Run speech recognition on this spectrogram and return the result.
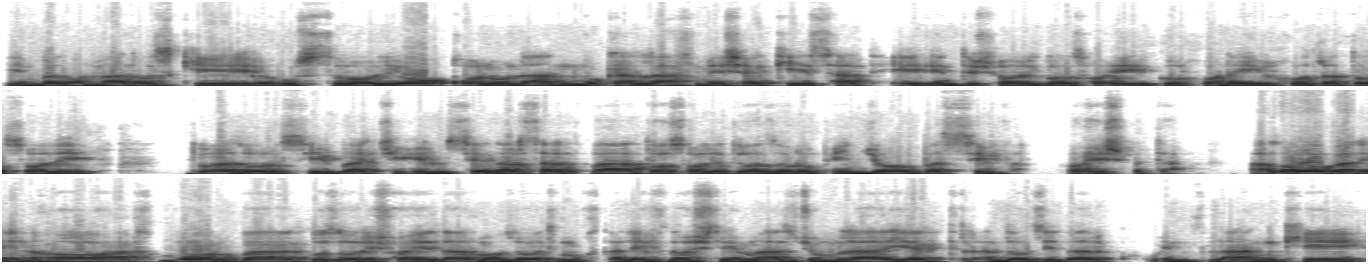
این بدان معناست که استرالیا قانونا مکلف میشه که سطح انتشار گازهای گلخانه‌ای خود را تا سال 2030 به 43 درصد و تا سال 2050 به صفر کاهش بده. علاوه بر اینها اخبار و گزارش های در موضوعات مختلف داشتیم. از جمله یک تراندازی در کوینزلند که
